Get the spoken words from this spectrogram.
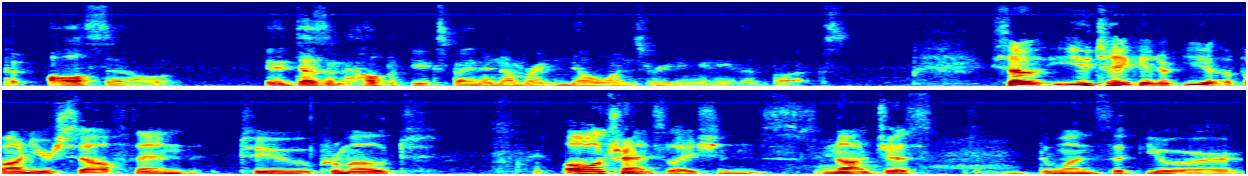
but also it doesn't help if you expand the number and no one's reading any of the books. So you take it upon yourself then to promote all translations, not just the ones that you're.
